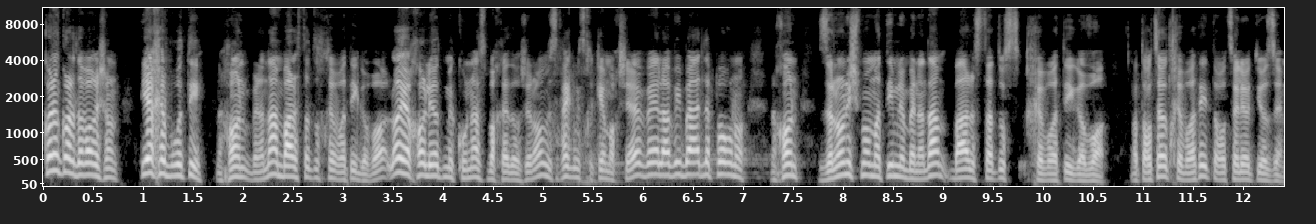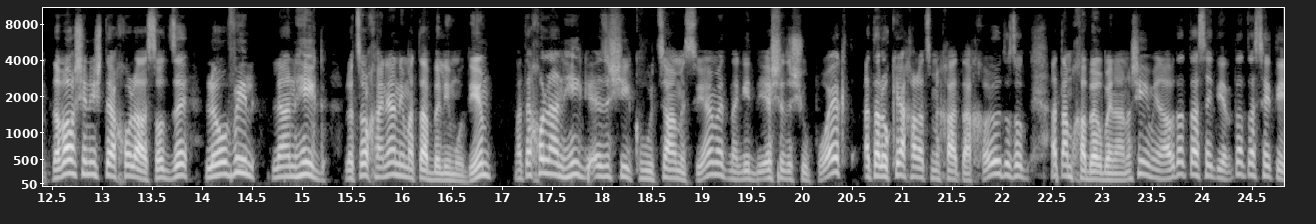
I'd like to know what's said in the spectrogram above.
קודם כל, הדבר ראשון, תהיה חברותי, נכון? בן אדם בעל סטטוס חברתי גבוה לא יכול להיות מכונס בחדר שלו, משחק משחקי מחשב ולהביא בעד לפורנו, נכון? זה לא נשמע מתאים לבן אדם בעל סטטוס חברתי גבוה. אתה רוצה להיות חברתי, אתה רוצה להיות יוזם. דבר שני שאתה יכול לעשות זה להוביל, להנהיג. לצורך העניין, אם אתה בלימודים, אתה יכול להנהיג איזושהי קבוצה מסוימת, נגיד יש איזשהו פרויקט, אתה לוקח על עצמך את האחריות הזאת, אתה מחבר בין האנשים, הנה אתה תעשה איתי, אתה תעשה איתי,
